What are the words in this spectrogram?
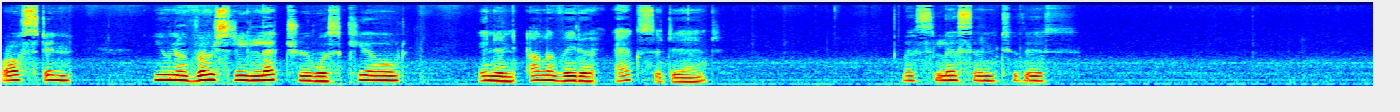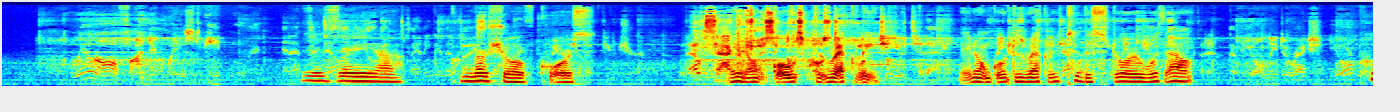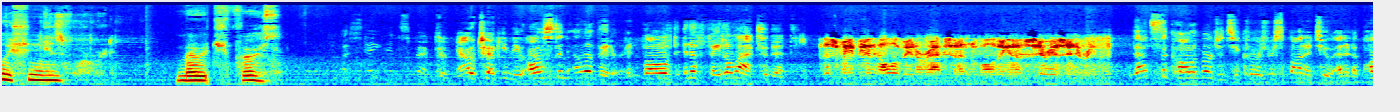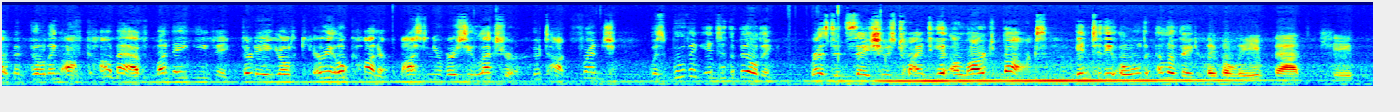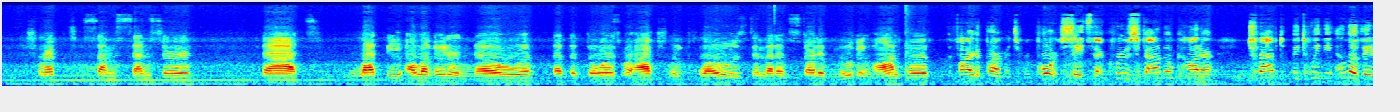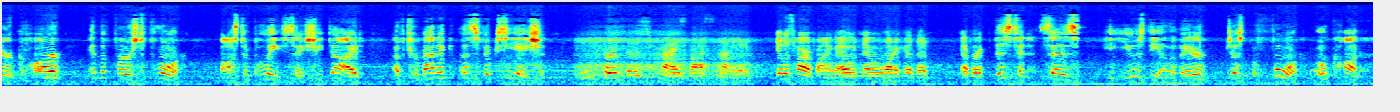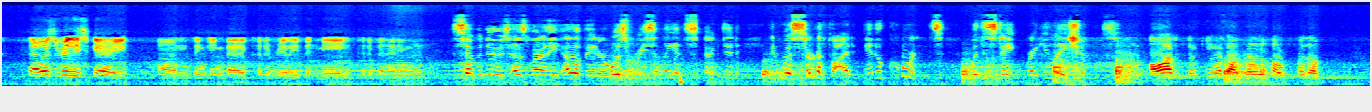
Boston University lecturer was killed in an elevator accident. Let's listen to this. We're all finding ways to keep moving. There's a uh, commercial, of course. They don't go directly. to. They don't go directly to the story without confident that the only direction you're moving pushing is merch first. A state inspector now checking the Allston elevator involved in a fatal accident. This may be an elevator accident involving a serious injury. That's the call emergency crews responded to at an apartment building off Comm Ave Monday evening. 38-year-old Carrie O'Connor, Boston University lecturer who taught French, was moving into the building. Residents say she was trying to get a large box into the old elevator. They believe that she tripped some sensor that let the elevator know that the doors were actually closed and that it started moving on her. The fire department's report states that crews found O'Connor trapped between the elevator car and the first floor. Boston police say she died of traumatic asphyxiation. We heard those cries last night. It was horrifying. I would never want to hear that ever. This tenant says he used the elevator just before O'Connor. That was really scary, um, thinking that it could have really been me, it could have been anyone. 7 News has learned the elevator was recently inspected and was certified in accordance with state regulations. All I'm thinking is I really hope for the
